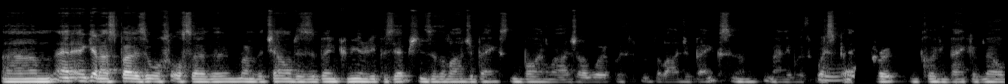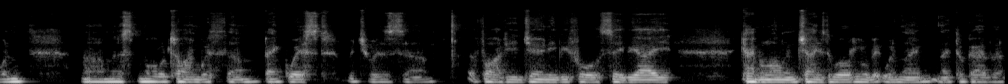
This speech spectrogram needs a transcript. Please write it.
um, and again I suppose also the, one of the challenges has been community perceptions of the larger banks and by and large I work with, with the larger banks um, mainly with Westpac mm. Group including Bank of Melbourne um, and a smaller time with um, Bankwest, which was um, a five year journey before CBA came along and changed the world a little bit when they, they took over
